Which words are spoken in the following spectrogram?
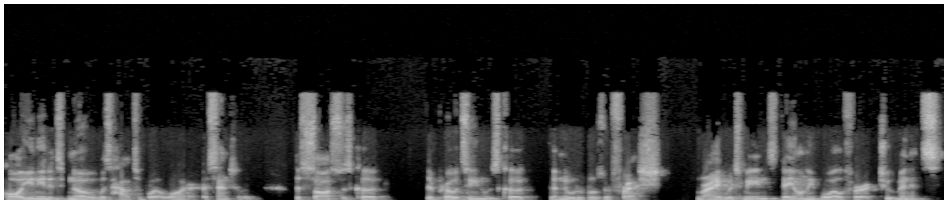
all you needed to know was how to boil water essentially the sauce was cooked the protein was cooked, the noodles were fresh, right? Which means they only boil for two minutes.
